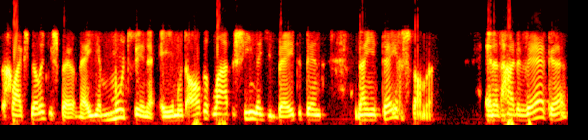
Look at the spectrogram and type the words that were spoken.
gelijk spelletje spelen. Nee, je moet winnen. En je moet altijd laten zien dat je beter bent dan je tegenstander. En het harde werken,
